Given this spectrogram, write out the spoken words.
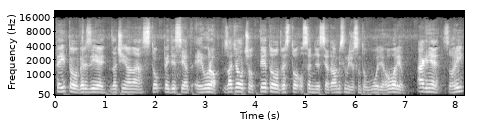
tejto verzie začína na 150 eur. Zatiaľ čo tieto 280, ale myslím, že som to v úvode hovoril. Ak nie, sorry.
